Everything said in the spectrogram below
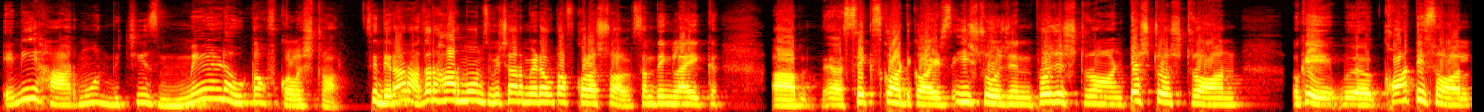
any hormone which is made out of cholesterol. See, there are other hormones which are made out of cholesterol, something like um, uh, sex corticoids, estrogen, progesterone, testosterone, okay, uh, cortisol.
